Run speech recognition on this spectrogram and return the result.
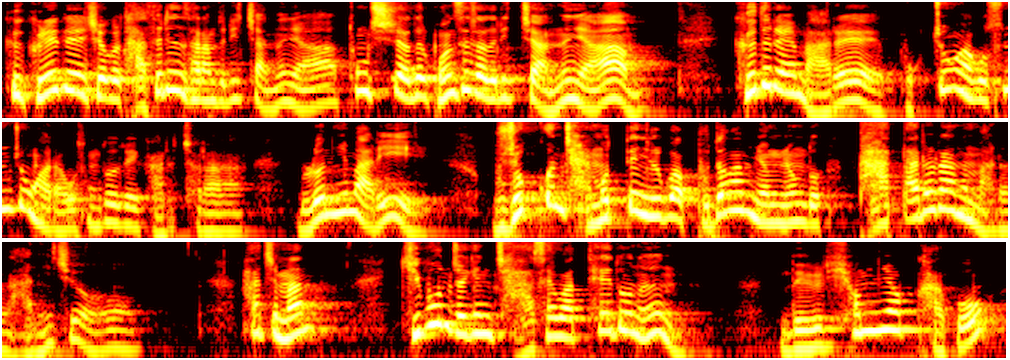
그 그레데 지역을 다스리는 사람들이 있지 않느냐, 통치자들, 권세자들 있지 않느냐, 그들의 말에 복종하고 순종하라고 성도들에게 가르쳐라. 물론 이 말이 무조건 잘못된 일과 부당한 명령도 다 따르라는 말은 아니죠. 하지만 기본적인 자세와 태도는 늘 협력하고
